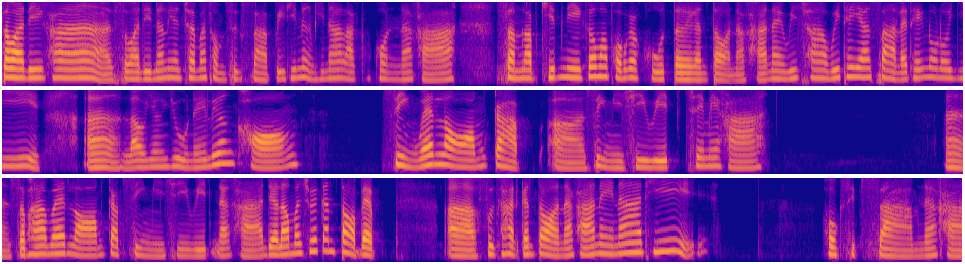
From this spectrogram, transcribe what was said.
สวัสดีค่ะ สวัสดีนักเรียนชั้นประถมศึกษาปีที่ 1 ที่น่ารักทุกคนนะคะ สำหรับคลิปนี้ก็มาพบกับครูเตยกันต่อนะคะ ในวิชาวิทยาศาสตร์และเทคโนโลยี อ่า เรายังอยู่ในเรื่องของสิ่งแวดล้อมกับอ่าสิ่งมีชีวิตใช่ไหมคะ?อ่า สภาพแวดล้อมกับสิ่งมีชีวิตนะคะ เดี๋ยวเรามาช่วยกันตอบแบบ อ่า ฝึกหัดกันต่อนะคะในหน้าที่ 63 นะคะ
